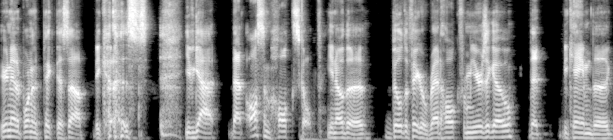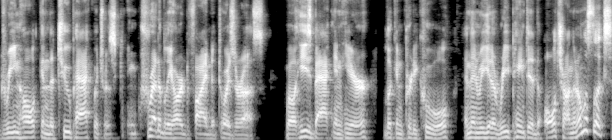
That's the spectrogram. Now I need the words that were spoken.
you're gonna end up wanting to pick this up because you've got that awesome Hulk sculpt. You know, the build a figure Red Hulk from years ago that became the Green Hulk in the two pack, which was incredibly hard to find at Toys R Us. Well, he's back in here looking pretty cool. And then we get a repainted Ultron that almost looks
